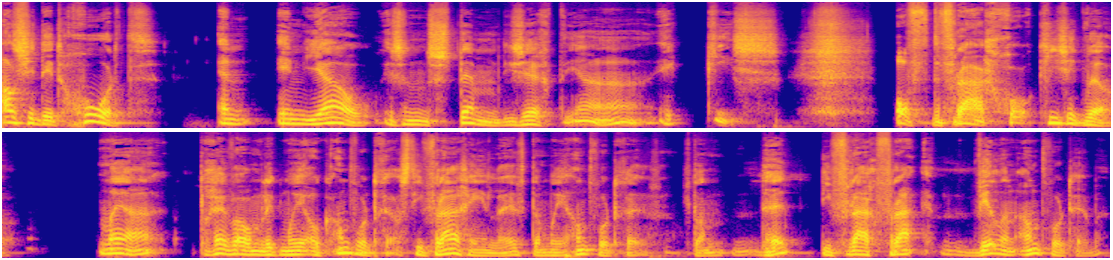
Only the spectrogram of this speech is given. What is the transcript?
Als je dit hoort en in jou is een stem die zegt, ja, ik kies. Of de vraag, kies ik wel? Maar ja, op een gegeven ogenblik moet je ook antwoord geven. Als die vraag in je leeft, dan moet je antwoord geven. Of dan, die vraag vra- wil een antwoord hebben.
